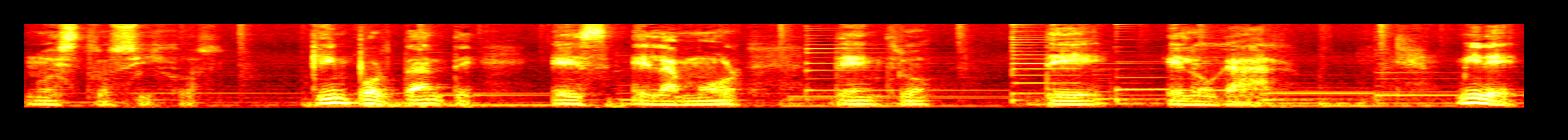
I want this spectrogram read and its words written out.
nuestros hijos. Qué importante es el amor dentro de el hogar. Mire,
